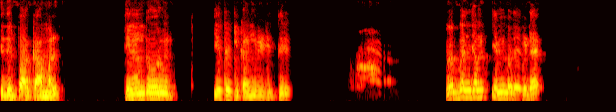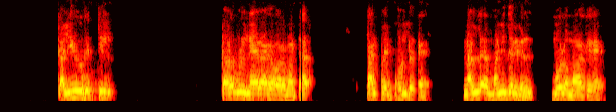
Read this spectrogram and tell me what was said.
எதிர்பார்க்காமல் தினந்தோறும் இரவில் கண்விழித்து பிரபஞ்சம் என்பதை விட கலியுகத்தில் கடவுள் நேராக வரமாட்டார். தங்களை போன்ற நல்ல மனிதர்கள் மூலமாக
